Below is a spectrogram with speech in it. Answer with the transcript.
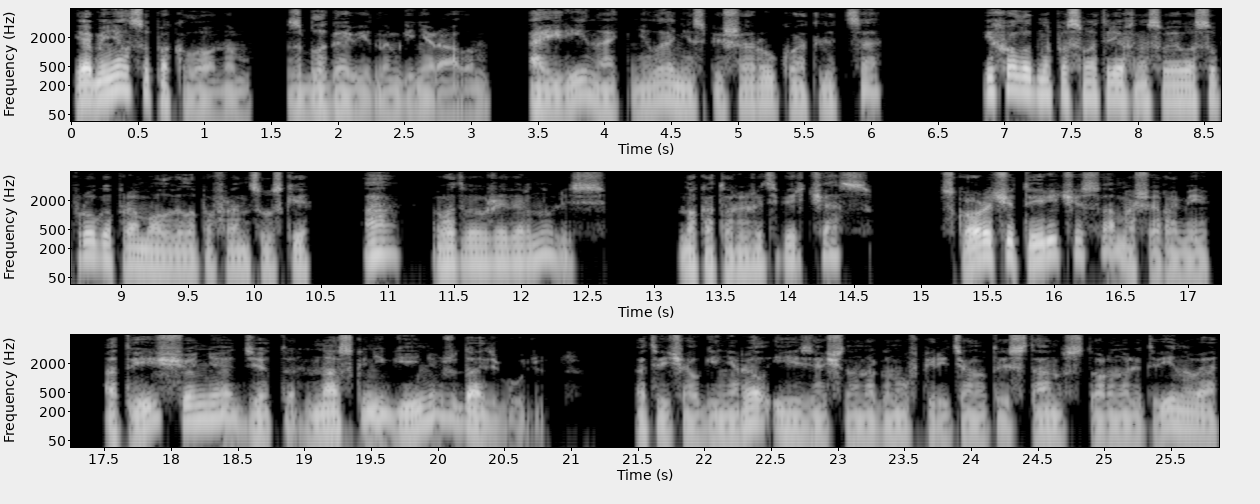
и обменялся поклоном с благовидным генералом. А Ирина отняла не спеша руку от лица и, холодно посмотрев на своего супруга, промолвила по-французски «А, вот вы уже вернулись. Но который же теперь час?» «Скоро четыре часа, Машерами, а ты еще не одета. Нас княгиня ждать будет», — отвечал генерал и, изящно нагнув перетянутый стан в сторону Литвинова,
